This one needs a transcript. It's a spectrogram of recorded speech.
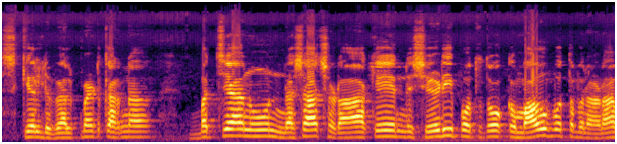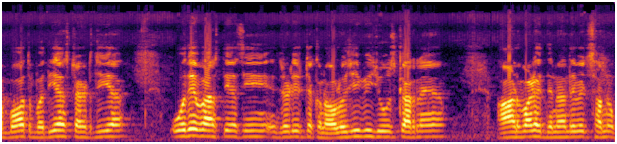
ਸਕਿੱਲ ਡਿਵੈਲਪਮੈਂਟ ਕਰਨਾ, ਬੱਚਿਆਂ ਨੂੰ ਨਸ਼ਾ ਛੁਡਾ ਕੇ ਨਸ਼ੇੜੀ ਪੁੱਤ ਤੋਂ ਕਮਾਊ ਪੁੱਤ ਬਣਾਉਣਾ ਬਹੁਤ ਵਧੀਆ ਸਟ੍ਰੈਟਜੀ ਆ। ਉਹਦੇ ਵਾਸਤੇ ਅਸੀਂ ਜਿਹੜੀ ਟੈਕਨੋਲੋਜੀ ਵੀ ਯੂਜ਼ ਕਰ ਰਹੇ ਹਾਂ ਆਉਣ ਵਾਲੇ ਦਿਨਾਂ ਦੇ ਵਿੱਚ ਸਾਨੂੰ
